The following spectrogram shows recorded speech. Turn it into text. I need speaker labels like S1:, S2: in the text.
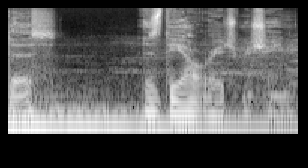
S1: This is the Outrage Machine.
